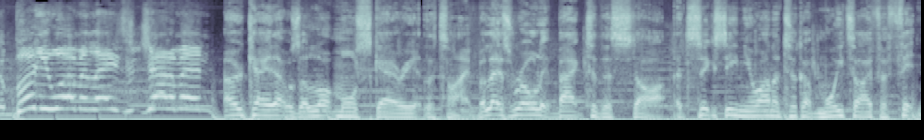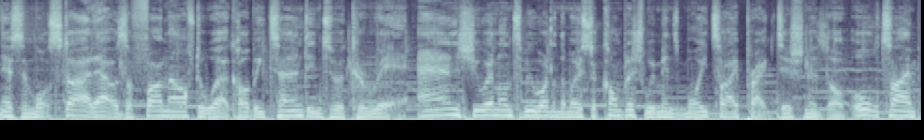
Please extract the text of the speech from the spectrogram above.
The Boogie Woman, ladies and gentlemen! Okay, that was a lot more scary at the time, but let's roll it back to the start. At 16, Joanna took up Muay Thai for fitness, and what started out as a fun after work hobby turned into a career. And she went on to be one of the most accomplished women's Muay Thai practitioners of all time,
